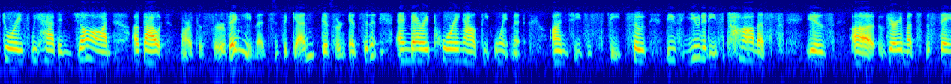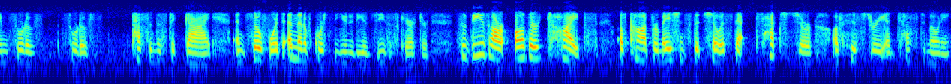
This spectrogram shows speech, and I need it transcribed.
stories we have in John about Martha serving, he mentions again, different incident, and Mary pouring out the ointment on Jesus' feet. So these unities, Thomas is uh, very much the same sort of sort of pessimistic guy, and so forth. And then, of course, the unity of Jesus' character. So these are other types of confirmations that show us that texture of history and testimony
